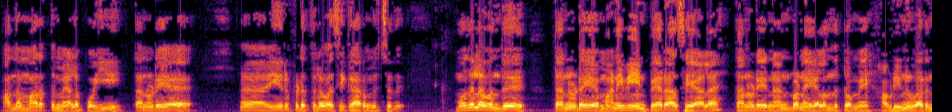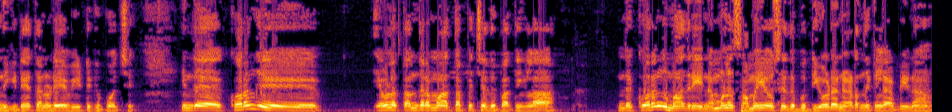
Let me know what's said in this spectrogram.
அந்த மரத்து மேல போய் தன்னுடைய இருப்பிடத்துல வசிக்க ஆரம்பிச்சது. முதல்ல வந்து தன்னுடைய மனைவியின் பேராசையால தன்னுடைய நண்பனை இழந்துட்டோமே அப்படின்னு வருந்திக்கிட்டே தன்னுடைய வீட்டுக்கு போச்சு. இந்த குரங்கு எவ்வளவு தந்திரமா தப்பிச்சது பாத்தீங்களா? இந்த குரங்கு மாதிரி நம்மளும் சமயோசித புத்தியோட நடந்துக்கல அப்படின்னா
